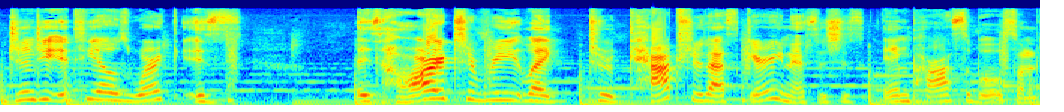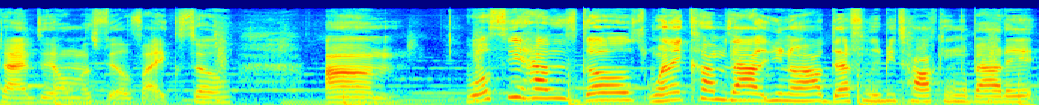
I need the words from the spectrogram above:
Junji Ito's work is it's hard to read like to capture that scariness. It's just impossible sometimes. It almost feels like so um we'll see how this goes. When it comes out you know i'll definitely be talking about it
